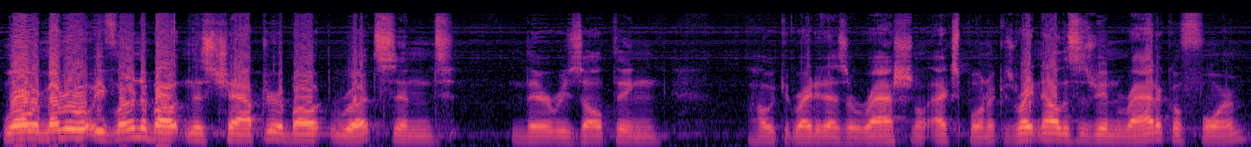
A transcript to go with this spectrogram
Well, remember what we've learned about in this chapter about roots and their resulting, how we could write it as a rational exponent, because right now this is in radical form.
